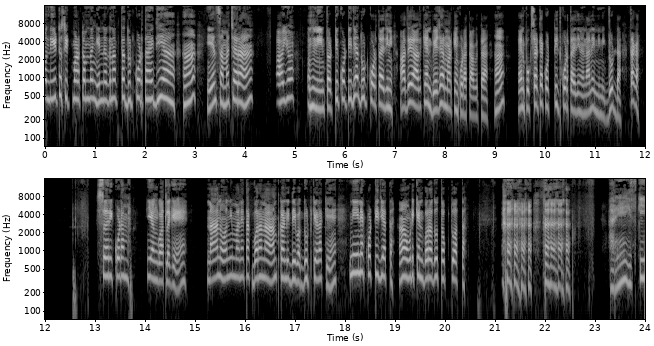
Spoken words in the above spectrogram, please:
ಒಂದ್ ಈಟು ಸಿಟ್ ಮಾಡ್ಕೊಂಡಂಗೆ ನಗನಗ್ತಾ ದುಡ್ಡು ಕೊಡ್ತಾ ಇದೀಯಾ ಹಾ? ಏನ್ ಸಮಾಚಾರ? ಅಯ್ಯೋ, ನೀನ್ ತಟ್ಟಿ ಕೊಟ್ಟಿದ್ಯಾ? ದುಡ್ಡು ಕೊಡ್ತಾ ಇದೀನಿ ಅದೇ, ಅದಕ್ಕೇನ್ ಬೇಜಾರ್ ಮಾಡ್ಕೊಂಡ್ ಕೊಡಕ್ಕಾಗುತ್ತಾ? ಹಾ? ಏನ್ ಪುಕ್ಸಟ್ಟೆ ಕೊಟ್ಟಿದ್ ಕೊಡ್ತಾ ಇದೀನಿ ನಾನೇ ನಿನಗೆ ದುಡ್ಡ? ತಗ. ಸರಿ, ಕೊಡಮ್ಮ. ಹೆಂಗೋ ಅತ್ಲಗೆ ನಾನು ನಿಮ್ಮ ಮನೆ ತಕ್ ಬರೋಣ ಅಂದ್ಕೊಂಡಿದ್ದೆ ಇವಾಗ ದುಡ್ಡು ಕೇಳಕ್ಕೆ. ನೀನೇ ಕೊಟ್ಟಿದ್ಯತ್ತ ಹಾ ಹುಡುಕೇನ್ ಬರೋದು ತಪ್ತು ಅತ್ತ. ಅರೇ, ಇಸ್ಕಿ.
